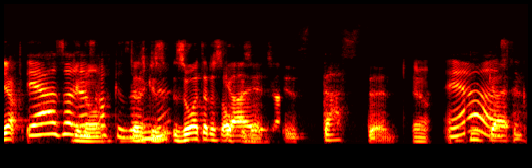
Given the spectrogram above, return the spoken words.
Ja, Ja, so hat er genau. das auch gesagt. Das- ne? So hat er das auch geil gesagt. ist das denn? Ja, Geil. ist eine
